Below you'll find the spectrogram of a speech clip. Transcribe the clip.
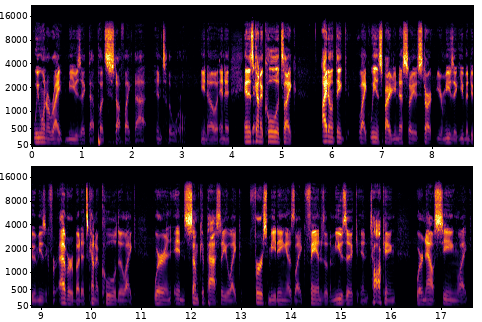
we want to write music that puts stuff like that into the world you know and it and it's Yeah. kind of cool it's like i don't think like we inspired you necessarily to start your music you've been doing music forever but it's kind of cool to like where in, in some capacity like first meeting as like fans of the music and talking we're now seeing like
